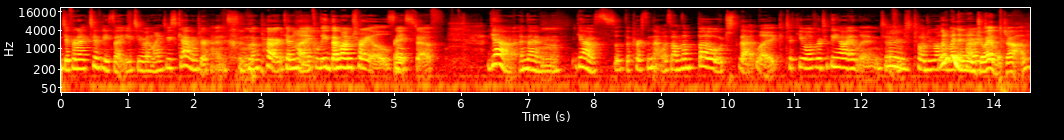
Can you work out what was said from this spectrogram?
different activities that you do and like do scavenger hunts in the park and like lead them on trails Right. and stuff. Yeah, and then yeah, so the person that was on the boat that like took you over to the island and told you all Would have been the an enjoyable job.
